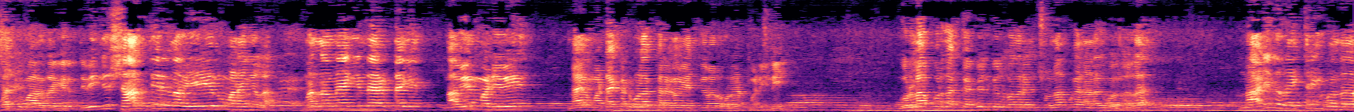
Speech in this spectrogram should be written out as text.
ಸತ್ಯ ಮಾರ್ಗದಾಗ ಇರ್ತೀವಿ ನೀವು ಶಾಂತಿ ನಾವ್ ಏನು ಮಾಡಂಗಿಲ್ಲ. ಮತ್ ನಮ್ಮ ಮ್ಯಾಗಿಂದ ಇಂಡೈರೆಕ್ಟ್ ಆಗಿ ನಾವೇನ್ ಮಾಡೀವಿ? ನಾವ್ ಮಠ ಕಟ್ಕೊಳಕ್ ಕರಗ ಎತ್ತಿರೋರು ಹೋರಾಟ ಮಾಡೀನಿ. ಗುರ್ಲಾಪುರದಾಗ ಕಬಿಲ್ ಬಿಲ್ ಬಂದ್ರೆ ಚುನಾಪ್ಗ ನನಗೆ ಬಂದದ? ನಾಡಿನ ರೈತರಿಗೆ ಬಂದದ,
